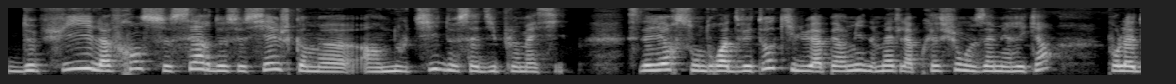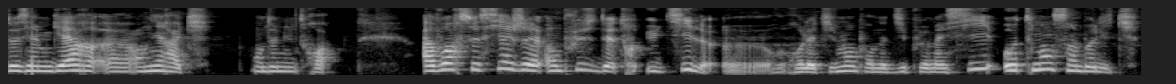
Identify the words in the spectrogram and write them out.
Depuis, la France se sert de ce siège comme euh, un outil de sa diplomatie. C'est d'ailleurs son droit de veto qui lui a permis de mettre la pression aux Américains pour la deuxième guerre en Irak en 2003. Avoir ce siège, en plus d'être utile relativement pour notre diplomatie, hautement symbolique.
